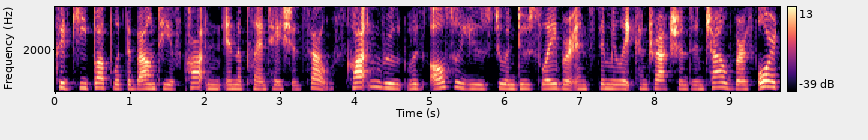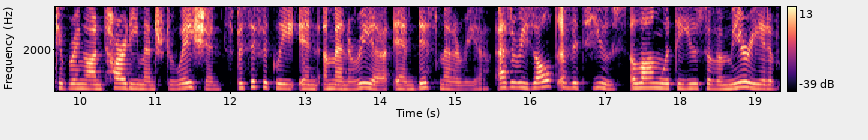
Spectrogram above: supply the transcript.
could keep up with the bounty of cotton in the plantation South. Cotton root was also used to induce labor and stimulate contractions in childbirth or to bring on tardy menstruation, specifically in amenorrhea and dysmenorrhea. As a result of its use, along with the use of a myriad of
